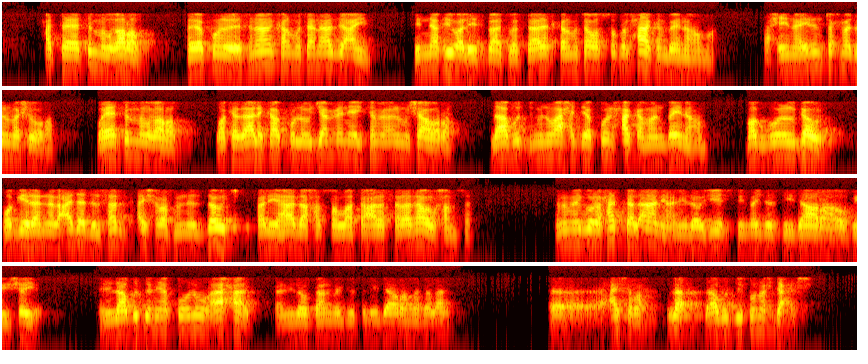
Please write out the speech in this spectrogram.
حتى يتم الغرض فيكون الاثنان كالمتنازعين في النفي والإثبات والثالث كالمتوسط الحاكم بينهما فحينئذ تحمد المشورة ويتم الغرض. وكذلك كل جمع يجتمع المشاورة لا بد من واحد يكون حكما بينهم. مقبول القول. وقيل أن العدد الفرد أشرف من الزوج فلهذا خص الله تعالى الثلاثة والخمسة. إنهم يقولوا حتى الآن يعني لو جيت في مجلس إدارة أو في شيء يعني لابد أن يكونوا أحد. يعني لو كان مجلس الإدارة مثلا آه، عشرة لا لابد يكونوا 11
